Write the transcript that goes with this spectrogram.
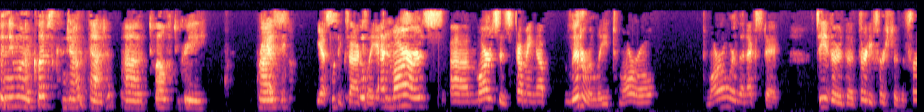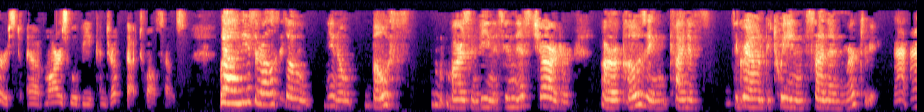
the new moon eclipse conjunct that uh, 12 degree rising. yes, exactly. And Mars, uh, Mars is coming up literally tomorrow, tomorrow or the next day. It's either the 31st or the 1st. Uh, Mars will be conjunct that 12th house. Well, and these are also, you know, both Mars and Venus in this chart are, are opposing kind of the ground between Sun and Mercury. hmm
